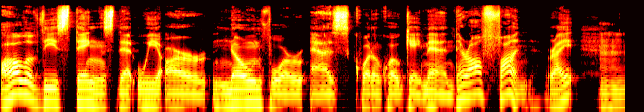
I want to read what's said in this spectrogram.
All of these things that we are known for as quote unquote gay men, they're all fun, right? Mm-hmm.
